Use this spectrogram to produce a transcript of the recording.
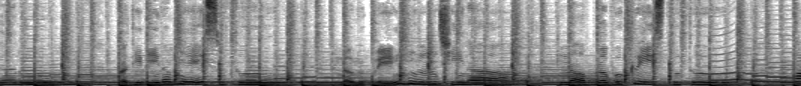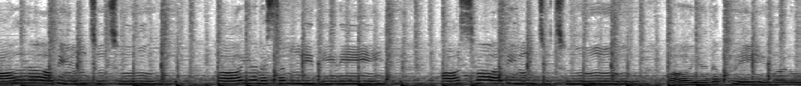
ప్రేమించెదను ప్రతిదినం యేసుతో నన్ను ప్రేమించిన నా ప్రభు క్రీస్తుతో ఆరాధించుచు ఆయన సన్నిధిని ఆస్వాదించుచు ఆయన ప్రేమను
